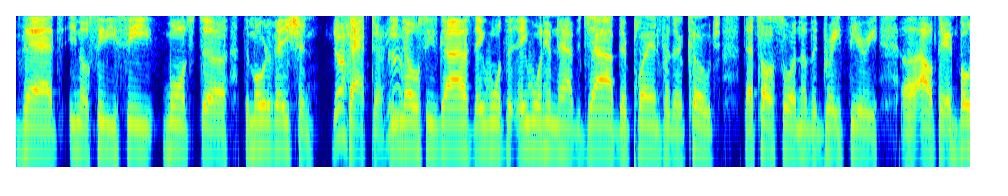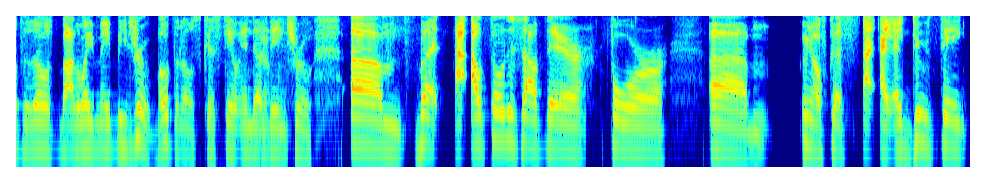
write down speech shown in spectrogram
that you know CDC wants the the motivation Yeah. factor. He knows these guys; they want the, they want him to have the job. They're playing for their coach. That's also another great theory uh, out there, and both of those, by the way, may be true. Both of those could still end up being true. Um, but I, I'll throw this out there for um, you know, because I, I do think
